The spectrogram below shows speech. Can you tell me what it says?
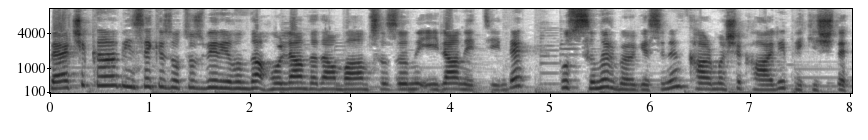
Belçika 1831 yılında Hollanda'dan bağımsızlığını ilan ettiğinde bu sınır bölgesinin karmaşık hali pekişti.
